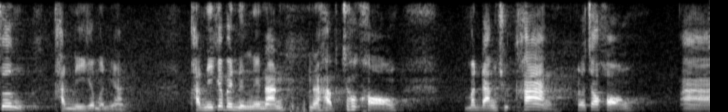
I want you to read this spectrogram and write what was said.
ซึ่งคันนี้ก็เหมือนกัน คันนี้ก็เป็นหนึ่งในนั้นนะครับ เจ้าของ มันดังชุดข้างแล้วเจ้าของอ่า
